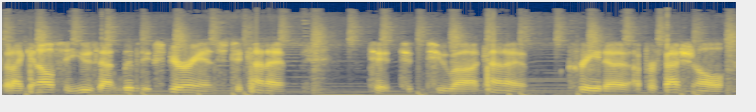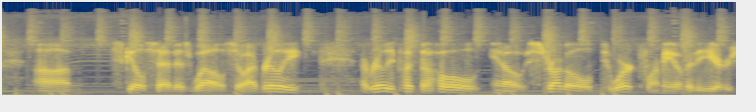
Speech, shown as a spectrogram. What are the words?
but I can also use that lived experience to kind of to to, to uh, kind of create a, a professional um, skill set as well. So I really I really put the whole you know struggle to work for me over the years.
